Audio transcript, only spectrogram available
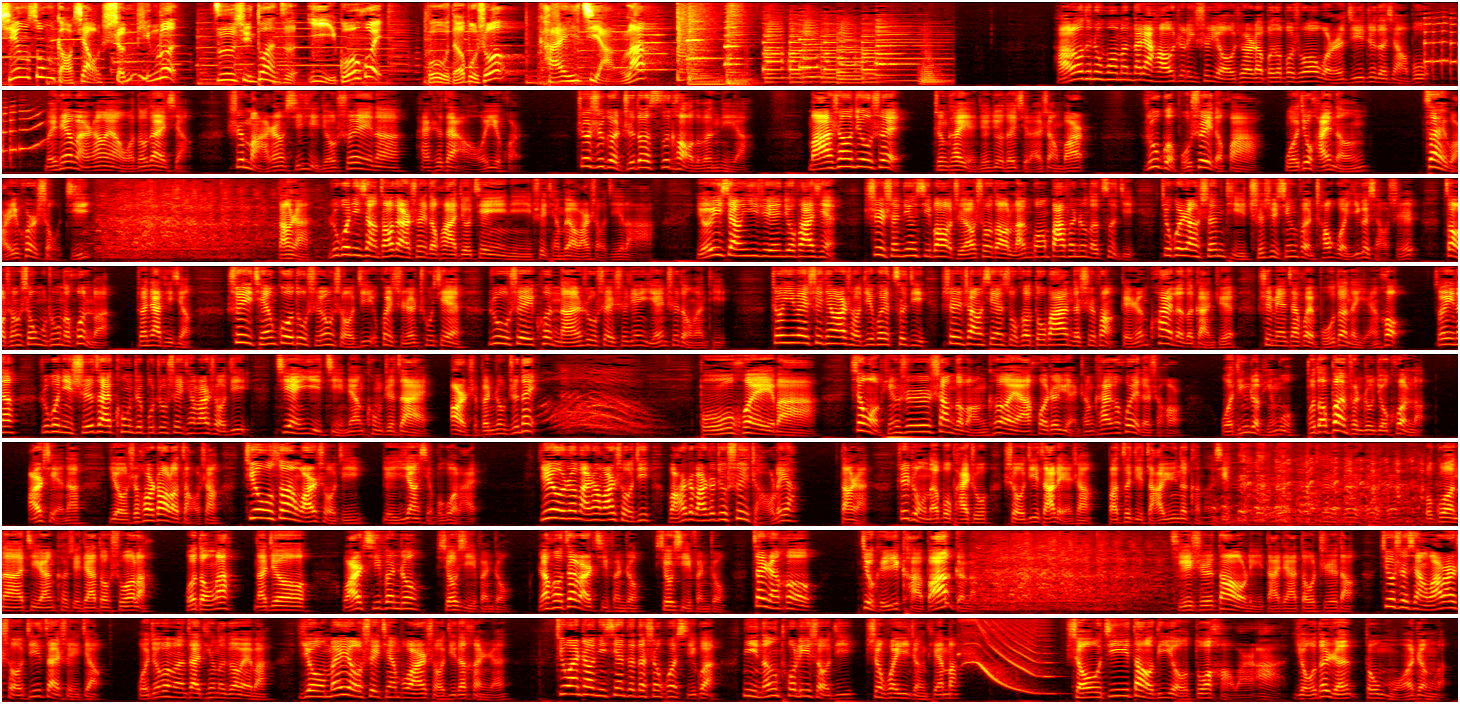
轻松搞笑神评论，资讯段子一锅烩。不得不说，开讲了。Hello，听众朋友们，大家好，这里是有趣的。不得不说，我是机智的小布。每天晚上呀，我都在想，是马上洗洗就睡呢，还是再熬一会儿？这是个值得思考的问题呀。马上就睡，睁开眼睛就得起来上班。如果不睡的话，我就还能再玩一会儿手机。当然，如果你想早点睡的话，就建议你睡前不要玩手机了啊。有一项医学研究发现，视神经细胞只要受到蓝光八分钟的刺激，就会让身体持续兴奋超过一个小时，造成生物钟的混乱。专家提醒，睡前过度使用手机会使人出现入睡困难、入睡时间延迟等问题。正因为睡前玩手机会刺激肾上腺素和多巴胺的释放，给人快乐的感觉，睡眠才会不断的延后。所以呢，如果你实在控制不住睡前玩手机，建议尽量控制在二十分钟之内。不会吧？像我平时上个网课呀，或者远程开个会的时候，我盯着屏幕不到半分钟就困了。而且呢，有时候到了早上，就算玩手机也一样醒不过来。也有人晚上玩手机，玩着玩着就睡着了呀。当然，这种呢不排除手机砸脸上把自己砸晕的可能性。不过呢，既然科学家都说了，我懂了，那就玩七分钟，休息一分钟，然后再玩七分钟，休息一分钟，再然后就可以卡 bug 了。其实道理大家都知道，就是想玩玩手机再睡觉。我就问问在听的各位吧，有没有睡前不玩手机的狠人？就按照你现在的生活习惯。你能脱离手机生活一整天吗？手机到底有多好玩啊？有的人都魔怔了。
